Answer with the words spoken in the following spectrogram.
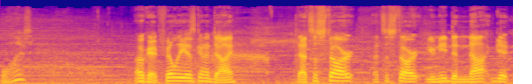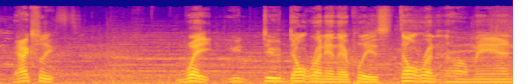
What? Okay, Philly is going to die. That's a start. That's a start. You need to not get... Actually... Wait. You Dude, don't run in there, please. Don't run... Oh, man.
